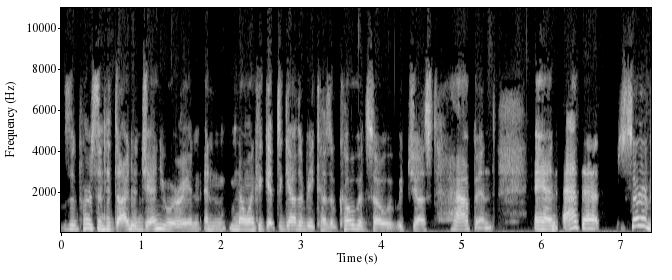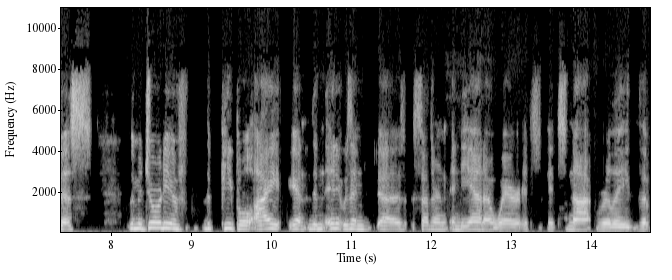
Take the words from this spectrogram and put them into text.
the person had died in January and, and no one could get together because of COVID. So it just happened. And at that service, the majority of the people I and, it was in uh, southern Indiana where it's it's not really the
